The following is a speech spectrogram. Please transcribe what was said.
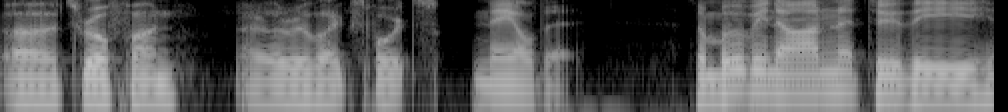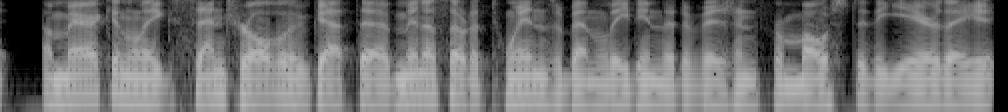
uh, it's real fun. I really like sports. Nailed it. So moving on to the American League Central, we've got the Minnesota Twins have been leading the division for most of the year. They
